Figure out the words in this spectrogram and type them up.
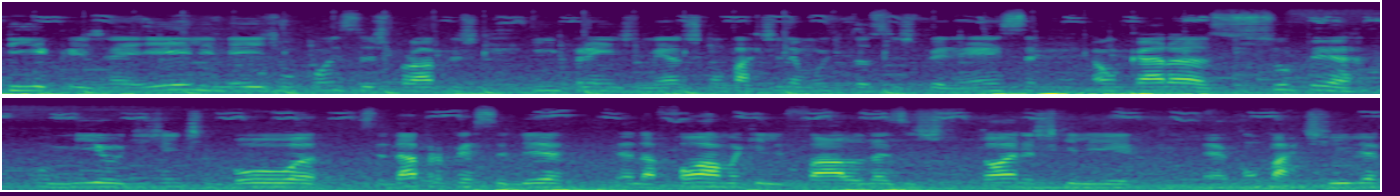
picas, né? Ele mesmo com seus próprios empreendimentos compartilha muito da sua experiência. É um cara super humilde, gente boa. Você dá para perceber né, da forma que ele fala, das histórias que ele é, compartilha.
